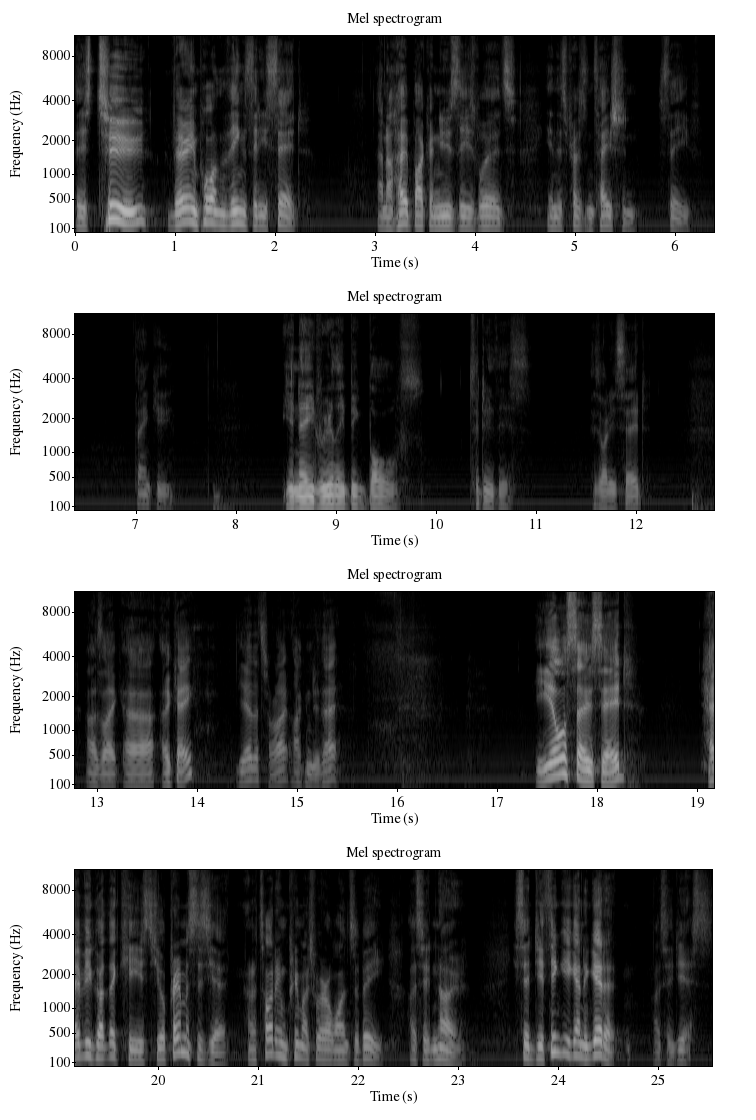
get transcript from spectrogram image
There's two very important things that he said. And I hope I can use these words in this presentation, Steve. Thank you. You need really big balls to do this, is what he said. I was like, uh, okay, yeah, that's all right, I can do that. He also said, Have you got the keys to your premises yet? And I told him pretty much where I wanted to be. I said, No. He said, Do you think you're going to get it? I said, Yes.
